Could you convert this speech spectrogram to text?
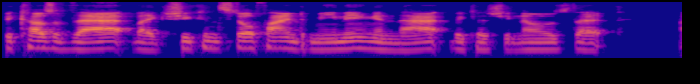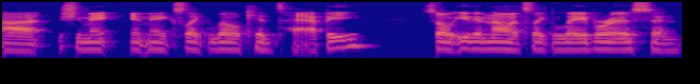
because of that like she can still find meaning in that because she knows that uh she make it makes like little kids happy. So even though it's like laborious and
